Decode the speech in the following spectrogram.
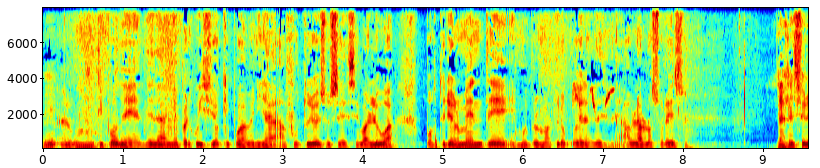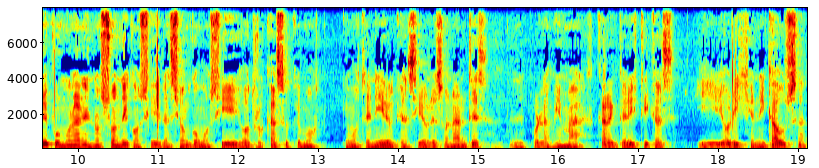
¿Algún tipo de, daño o perjuicio que pueda venir a, futuro? ¿Eso se, se, evalúa posteriormente? ¿Es muy prematuro poder hablarlo sobre eso? Las lesiones pulmonares no son de consideración como si otros casos que hemos que hemos tenido que han sido resonantes eh, por las mismas características y origen y causa.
